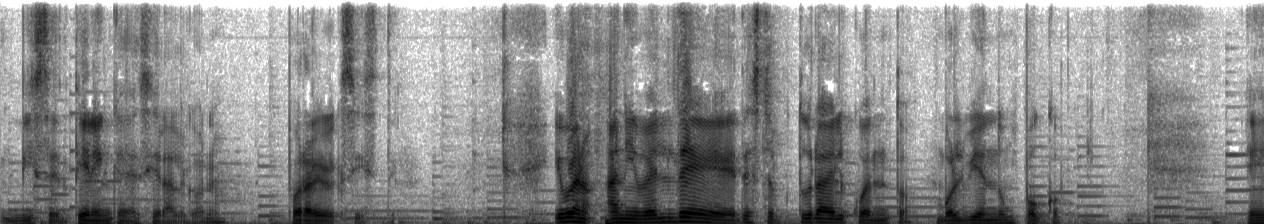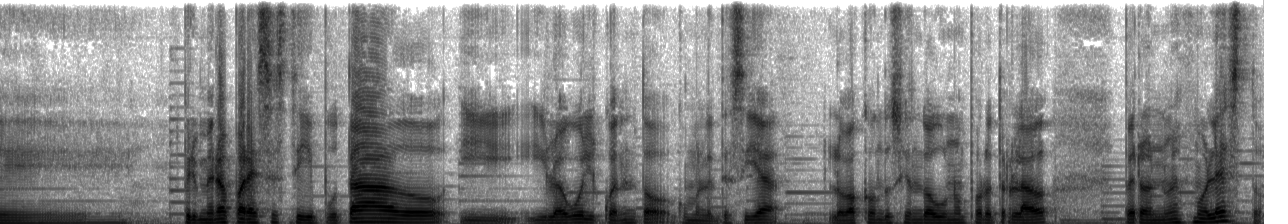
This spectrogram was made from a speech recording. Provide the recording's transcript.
dicen, tienen que decir algo, ¿no? Por algo existen. Y bueno, a nivel de, estructura del cuento, volviendo un poco, eh, primero aparece este diputado y, luego el cuento, como les decía, lo va conduciendo a uno por otro lado, pero no es molesto.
